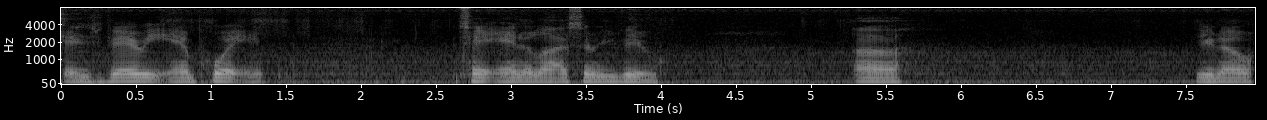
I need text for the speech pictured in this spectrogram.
is very important to analyze and review. Uh, you know,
